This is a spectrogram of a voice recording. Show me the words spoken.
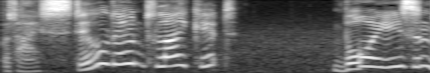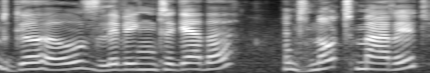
but I still don't like it. Boys and girls living together and not married.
